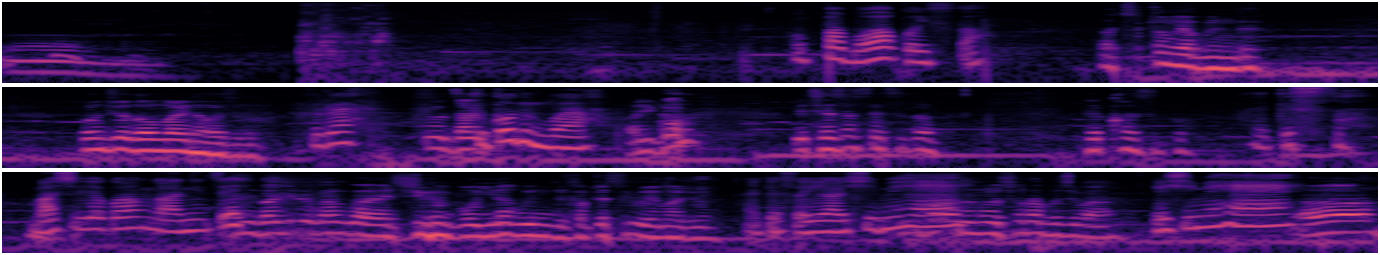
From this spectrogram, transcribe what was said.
음. 오빠 뭐 하고 있어? 아 집중하고 있는데 먼지가 너무 많이 나가지고 그래? 그, 나, 그거는 뭐야? 아 이거? 이 제사 때 쓰던 백화스퍼 알겠어. 마시려고 한 거 아니지? 아니 마시려고 한거 아니야 지금 뭐 일하고 있는데 갑자기 술을 왜 마셔 알겠어. 열심히 해. 눈으로 쳐다보지 마 열심히 해. 어.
